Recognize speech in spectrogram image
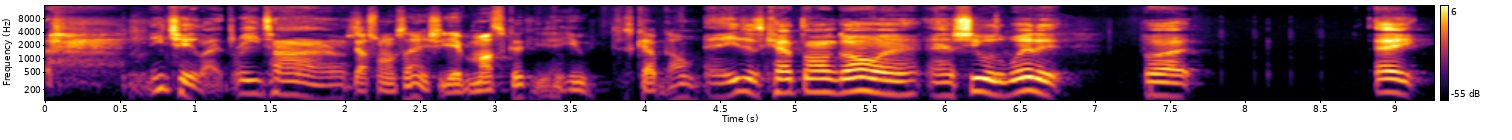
he cheated like three times. That's what I'm saying. She gave him a cookie and he just kept going. And he just kept on going and she was with it. But hey,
